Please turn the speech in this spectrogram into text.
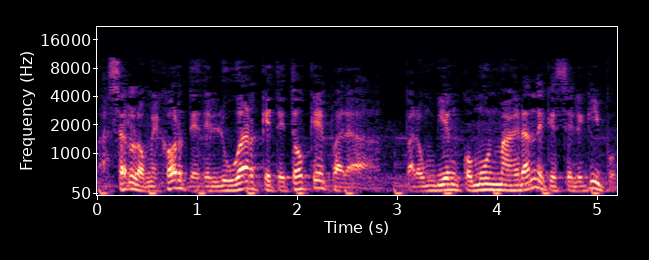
a hacer lo mejor desde el lugar que te toque para, para un bien común más grande que es el equipo.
